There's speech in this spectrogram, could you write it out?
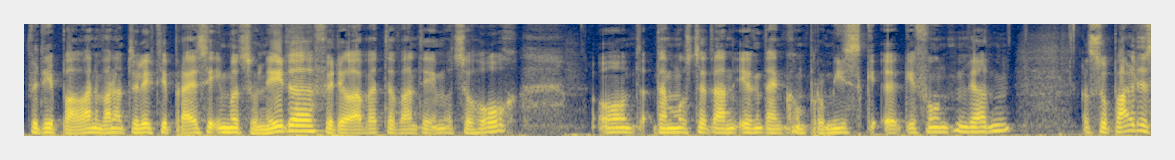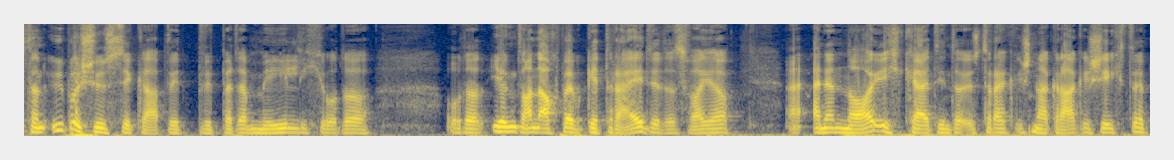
Für die Bauern waren natürlich die Preise immer zu nieder, für die Arbeiter waren die immer zu hoch. Und da musste dann irgendein Kompromiss äh, gefunden werden. Sobald es dann Überschüsse gab, wie, wie bei der Milch oder, oder irgendwann auch beim Getreide, das war ja eine Neuigkeit in der österreichischen Agrargeschichte.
